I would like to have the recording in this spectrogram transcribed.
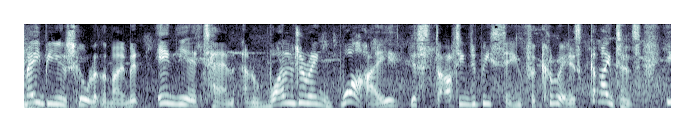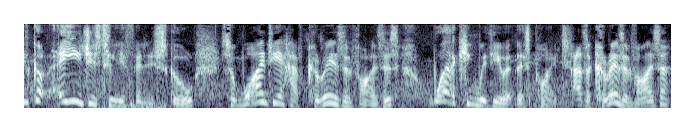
may be in school at the moment in year 10 and wondering why you're starting to be seen for careers guidance. You've got ages till you finish school, so why do you have careers advisors working with you at this point? As a careers advisor,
